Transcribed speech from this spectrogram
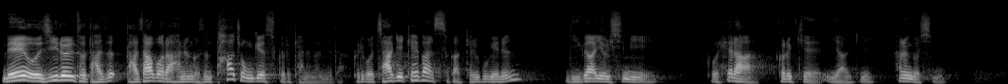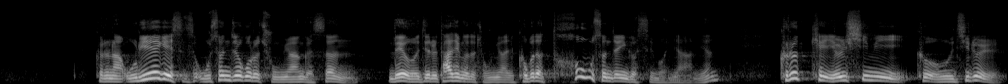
내 의지를 더 다잡아라 하는 것은 타 종교에서 그렇게 하는 겁니다. 그리고 자기 개발서가 결국에는 네가 열심히 그걸 해라 그렇게 이야기하는 것입니다. 그러나 우리에게 있어서 우선적으로 중요한 것은 내 의지를 다진 것도 중요하지 그보다 더 우선적인 것이 뭐냐 하면 그렇게 열심히 그 의지를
